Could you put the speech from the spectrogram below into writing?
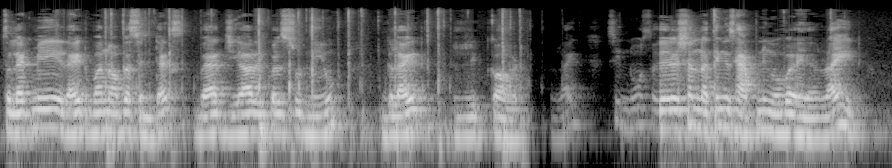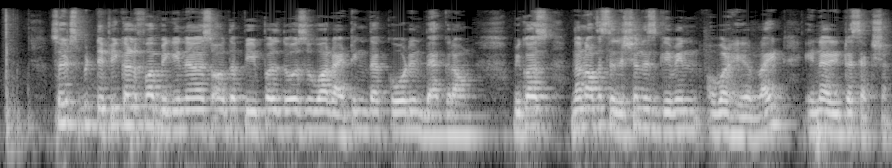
So let me write one of the syntax where gr equals to new glide record right? See no suggestion nothing is happening over here right? So it's a bit difficult for beginners or the people those who are writing the code in background because none of the suggestion is given over here right in a editor section.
